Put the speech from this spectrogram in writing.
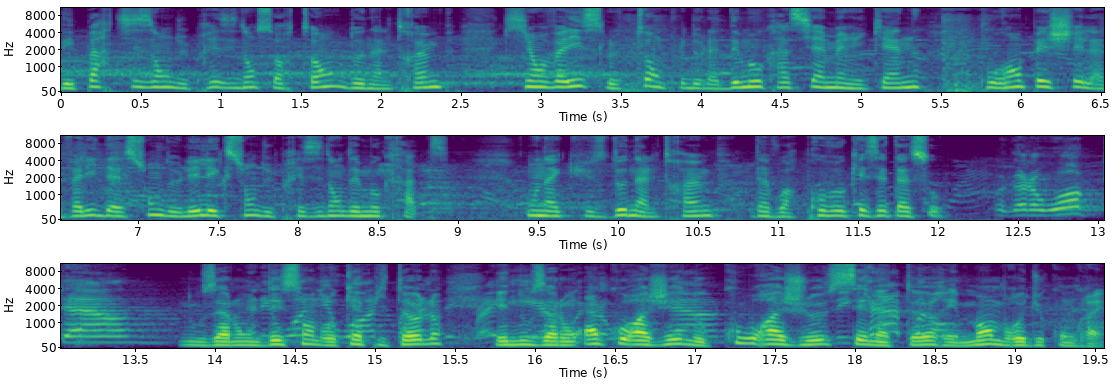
des partisans du président sortant, Donald Trump, qui envahissent le temple de la démocratie américaine pour empêcher la validation de l'élection du président démocrate. On accuse Donald Trump d'avoir provoqué cet assaut. Nous allons descendre au Capitole et nous allons encourager nos courageux sénateurs et membres du Congrès.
